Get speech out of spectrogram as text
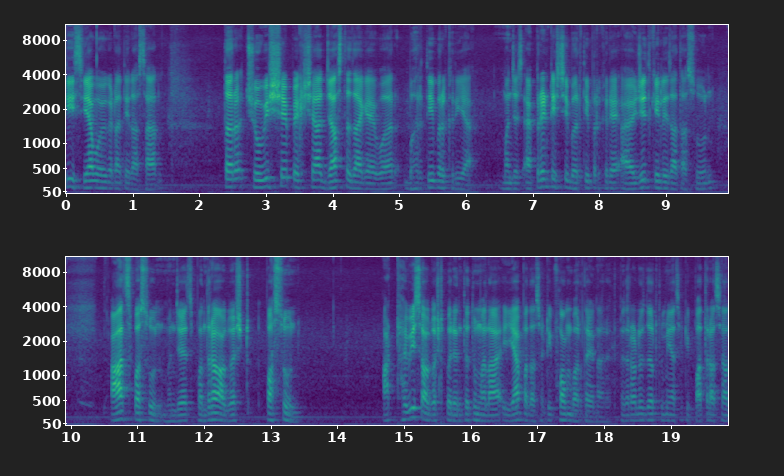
तीस या वयोगटातील असाल तर चोवीसशेपेक्षा जास्त जागेवर भरती प्रक्रिया म्हणजेच ॲप्रेंटिसची भरती प्रक्रिया आयोजित केली जात असून आजपासून म्हणजेच पंधरा ऑगस्टपासून अठ्ठावीस ऑगस्टपर्यंत तुम्हाला या पदासाठी फॉर्म भरता येणार आहेत. मित्रांनो जर तुम्ही यासाठी पात्र असाल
